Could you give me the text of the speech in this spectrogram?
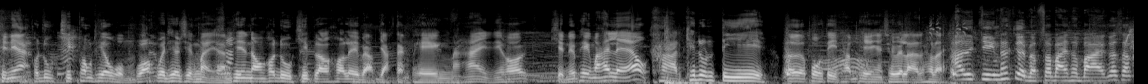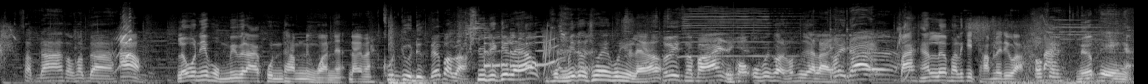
ทีเนี้ยเขาดูคลิปท่องเที่ยวผมวอล์กไปเที่ยวเชียงใหม่กันพี่น้องเขาดูคลิปแล้วเขาเลยแบบอยากแต่งเพลงมาให้ทีนี้เขาเขียนเนื้อเพลงมาให้แล้ว ขาดแค่ดนตรีเออปกติทำเพลงอะใช้เวลาเท่าไหร่เอาจริงๆถ้าเกิดแบบสบายๆก็สักสัปดาห์สองสัปดาห์ อ้าวแล้ววันนี้ผมมีเวลาคุณทำหนึ่งวันเนี่ยได้ไหมคุณอยู่ดึกได้เปล่าล่ะ อยู่ดีกันแล้ว ผมมีตัวช่วยให้คุณอยู่แล้วเฮ้ย สบายผมขออุ้มไว้ก่อนว่าคืออะไรเฮ้ย ได้ ไปงั้นเริ่มภารกิจทำเลยดีกว่า โอเค เนื้อเพลงอะ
